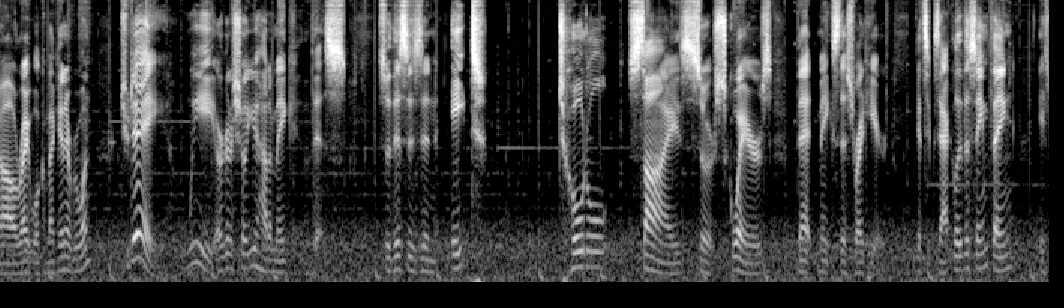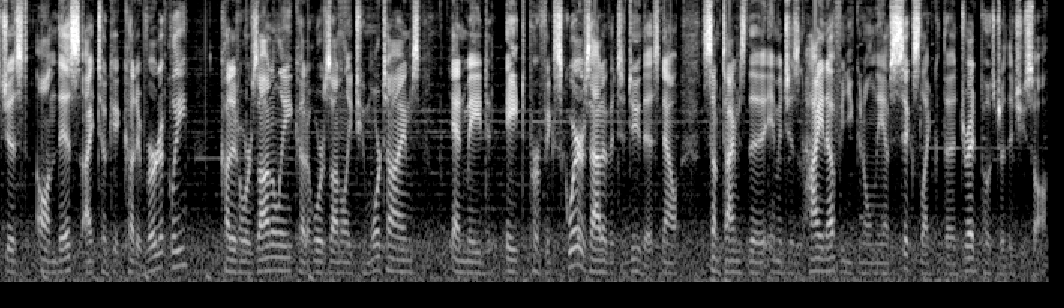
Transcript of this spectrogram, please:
Alright, welcome back in everyone. Today, we are going to show you how to make this. So this is an 8 total size, so squares, that makes this right here. It's exactly the same thing, it's just on this, I took it, cut it vertically, cut it horizontally, cut it horizontally two more times, and made eight perfect squares out of it to do this. Now, sometimes the image isn't high enough and you can only have six like the Dread poster that you saw.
